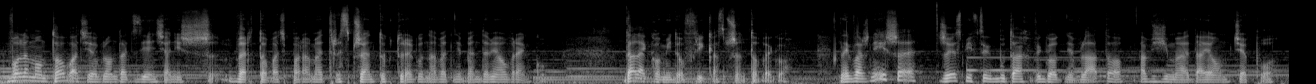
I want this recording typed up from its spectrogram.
Wolę montować i oglądać zdjęcia niż wertować parametry sprzętu, którego nawet nie będę miał w ręku. Daleko mi do frika sprzętowego. Najważniejsze, że jest mi w tych butach wygodnie w lato, a w zimę dają ciepło.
